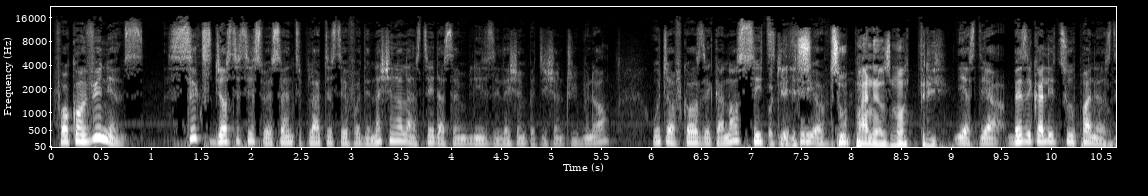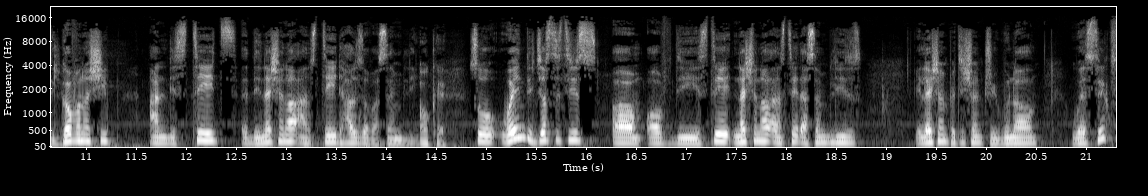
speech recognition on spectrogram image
For convenience, six justices were sent to Plateau State for the National and State Assemblies Election Petition Tribunal, which, of course, they cannot sit Okay, the it's three of two them. panels, not three. Yes, there are basically two panels: the governorship and the state, uh, the national and state houses of assembly. Okay. So when the justices um, of the state, national and state assemblies election petition tribunal were six,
